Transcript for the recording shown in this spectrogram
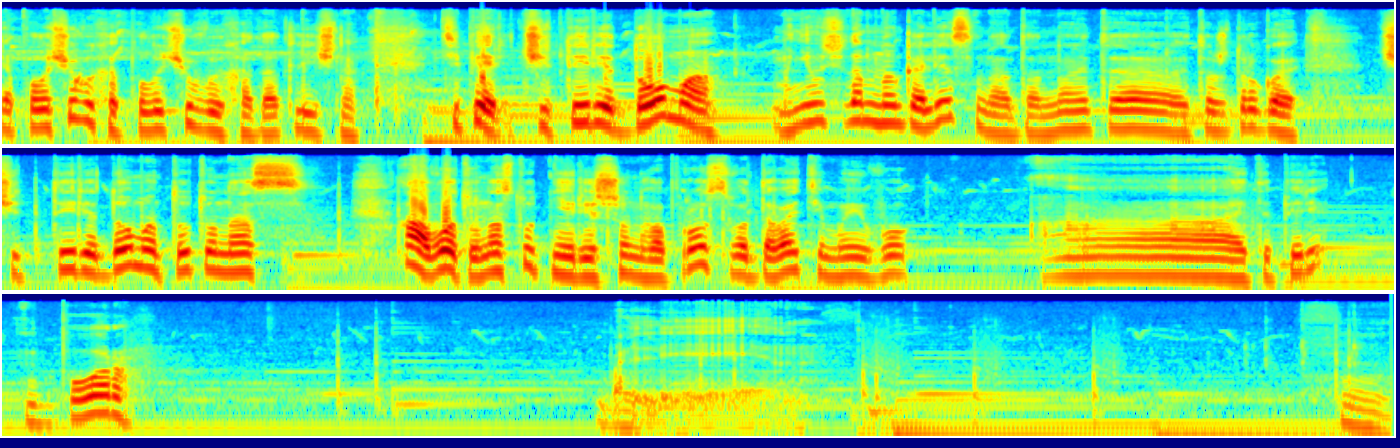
Я получу выход, получу выход, отлично. Теперь 4 дома. Мне вот сюда много леса надо, но это, это уже другое. 4 дома, тут у нас... А, вот, у нас тут не решен вопрос. Вот давайте мы его... А, это перебор... Блин. Хм.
